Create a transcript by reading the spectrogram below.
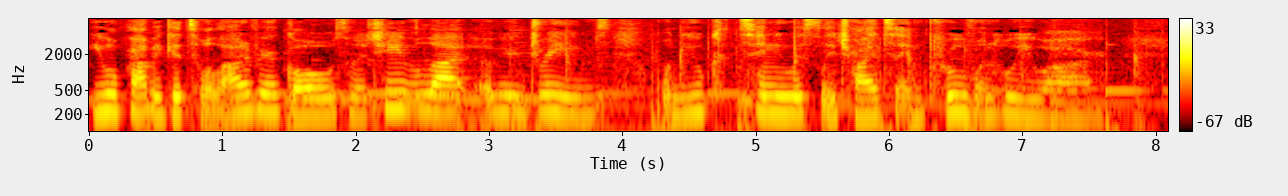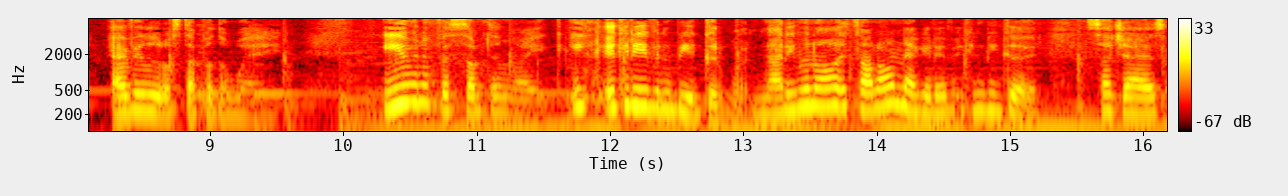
You will probably get to a lot of your goals and achieve a lot of your dreams when you continuously try to improve on who you are every little step of the way even if it's something like it, it, could even be a good one. Not even all it's not all negative. It can be good. Such as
